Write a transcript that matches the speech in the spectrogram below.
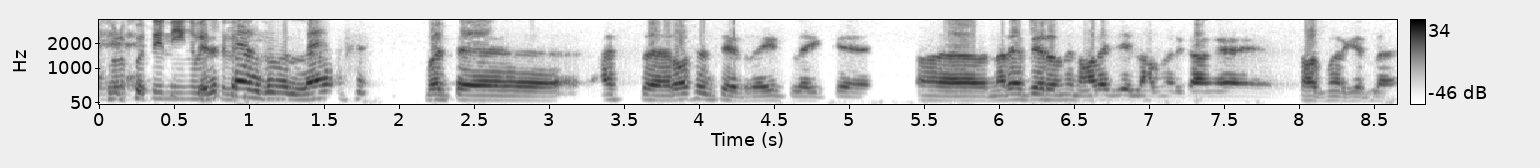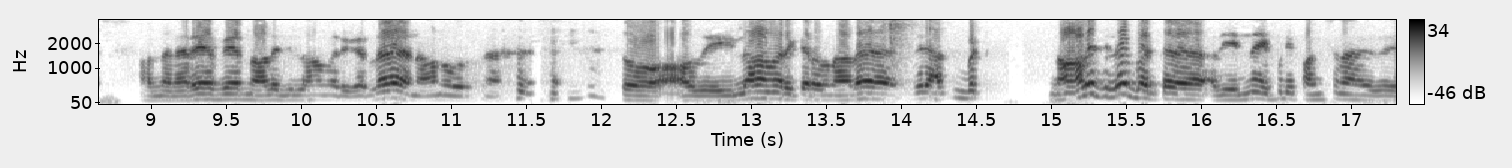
உங்களை பத்தி நீங்களே சொல்லுங்க. எதுவும் இல்ல. But as Roshan side right like நிறைய பேர் வந்து நாலேஜ் இல்லாம இருக்காங்க ஸ்டாக் மார்க்கெட்ல அந்த நிறைய பேர் நாலேஜ் இல்லாம இருக்கிறதுல நானும் ஒருத்தன். சோ அது இல்லாம இருக்கிறதுனால சரி பட் நாலேஜ் இல்ல பட் uh, அது என்ன எப்படி ஃபங்க்ஷன் ஆகுது?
